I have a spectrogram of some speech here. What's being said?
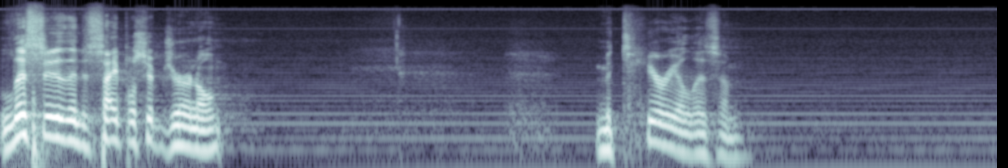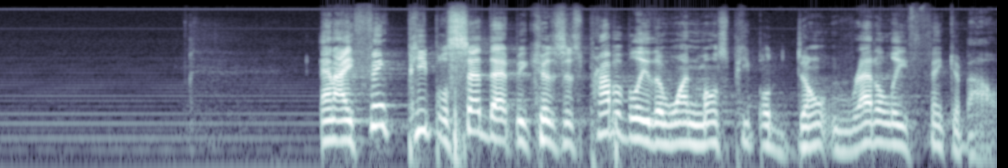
listed in the discipleship journal materialism. And I think people said that because it's probably the one most people don't readily think about.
